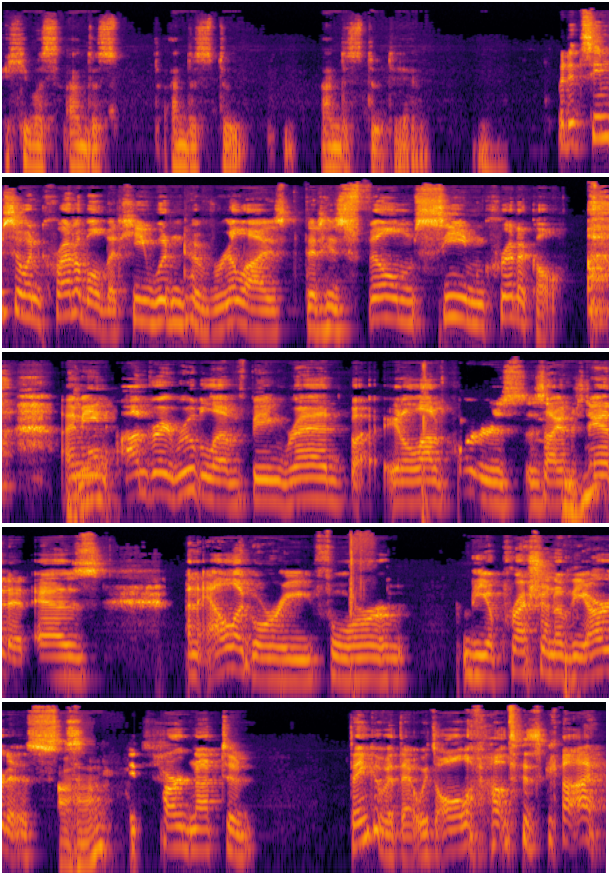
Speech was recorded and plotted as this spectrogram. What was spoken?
he was understood understood understood. Yeah. But it seems so incredible that he wouldn't have realized that his films seem critical. I yeah. mean, Andrei Rublev being read in a lot of quarters, as I mm-hmm. understand mm-hmm. it, as an allegory for the oppression of the artist. Uh-huh. It's hard not to think of it that way. It's all about this guy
